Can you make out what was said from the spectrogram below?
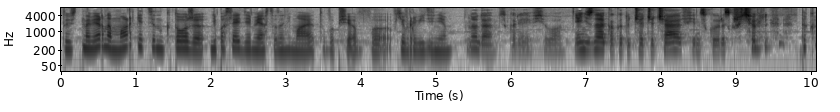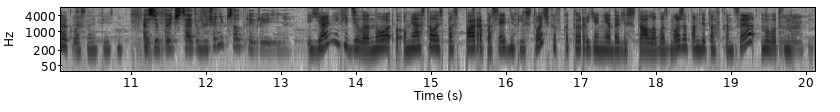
То есть, наверное, маркетинг тоже не последнее место занимает вообще в, в Евровидении. Ну да, скорее всего. Я не знаю, как эту ча-ча-ча финскую раскручивали. Такая классная песня. А Зюдойч Сайтинг ничего не писал про Евровидение? Я не видела, но у меня осталась пара последних листочков, которые я не долистала. Возможно, там где-то в конце, ну вот mm-hmm. на,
